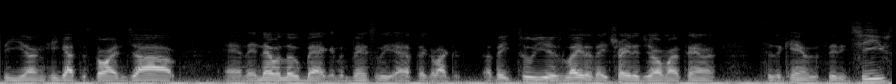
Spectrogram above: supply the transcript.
Steve Young he got the starting job, and they never looked back. And eventually, after like I think two years later, they traded Joe Montana to the Kansas City Chiefs.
